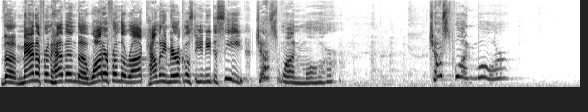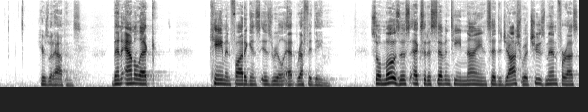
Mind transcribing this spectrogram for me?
The manna from heaven, the water from the rock, how many miracles do you need to see? Just one more. Just one more. Here's what happens. Then Amalek came and fought against Israel at Rephidim. So Moses, Exodus 17 9, said to Joshua, Choose men for us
